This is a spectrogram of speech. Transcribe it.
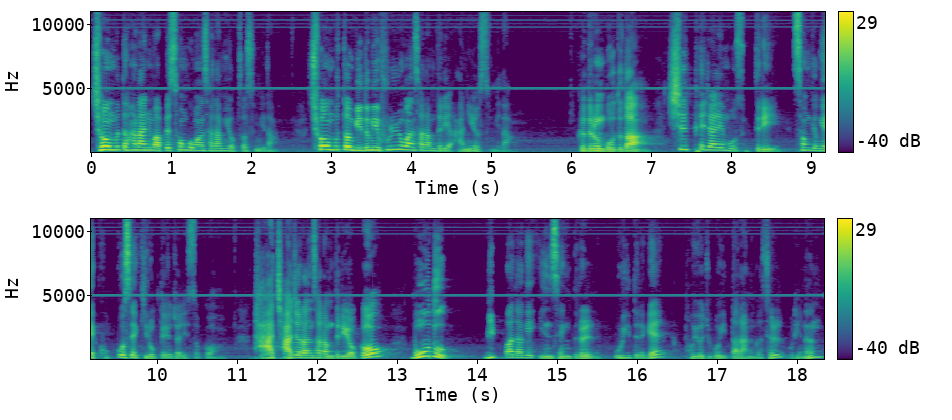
처음부터 하나님 앞에 성공한 사람이 없었습니다. 처음부터 믿음이 훌륭한 사람들이 아니었습니다. 그들은 모두 다 실패자의 모습들이 성경에 곳곳에 기록되어져 있었고 다 좌절한 사람들이었고 모두 밑바닥의 인생들을 우리들에게 보여주고 있다라는 것을 우리는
